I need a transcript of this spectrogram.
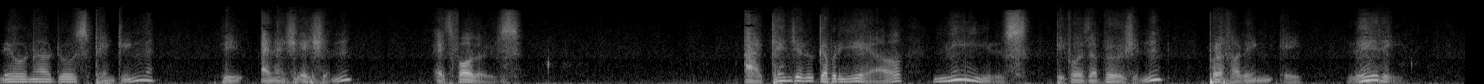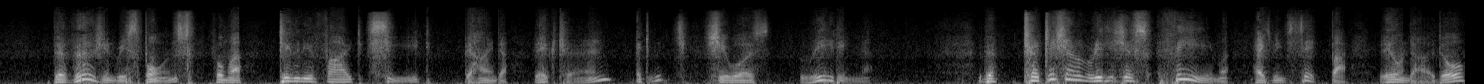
Leonardo's painting, The Annunciation, as follows. Archangel Gabriel kneels before the Virgin, profiling a lady. The Virgin responds from a dignified seat behind a lectern at which she was reading. The traditional religious theme has been set by Leonardo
